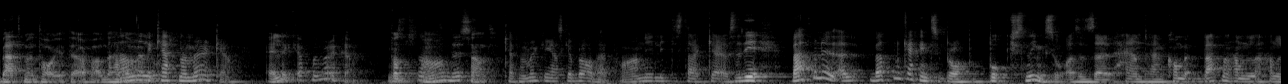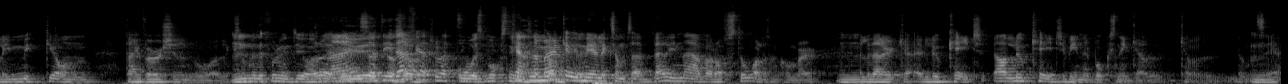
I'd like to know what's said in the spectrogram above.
Batman tagit i alla fall. han eller Captain America? Eller Captain America. Fast, ja, det är sant. Captain America är ganska bra där på. Han är lite starkare. Alltså det, Batman, är, Batman är kanske inte så bra på boxning så. Alltså så hand-to-hand combat. Batman handlar, handlar ju mycket om diversion och liksom... Mm, men det får du inte göra. Nej, det är, ju, så det är alltså, därför jag tror att OS-boxning Captain America är ju mer liksom såhär, där är nävar av stål som kommer. Mm. Eller där är Luke Cage. Ja, Luke Cage vinner boxning kan jag lugnt mm. säga.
